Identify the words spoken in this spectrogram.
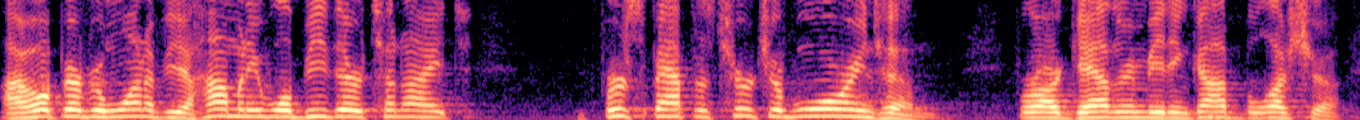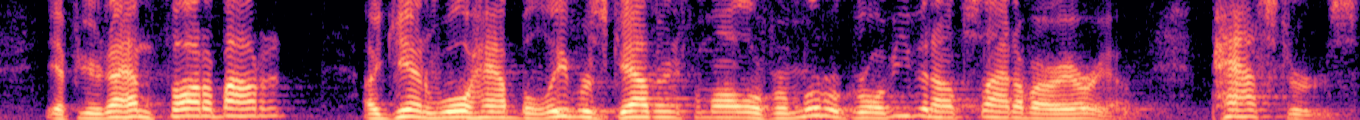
I hope every one of you, how many will be there tonight? First Baptist Church of Warrington for our gathering meeting. God bless you. If you hadn't thought about it, again, we'll have believers gathering from all over Myrtle Grove, even outside of our area. Pastors,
